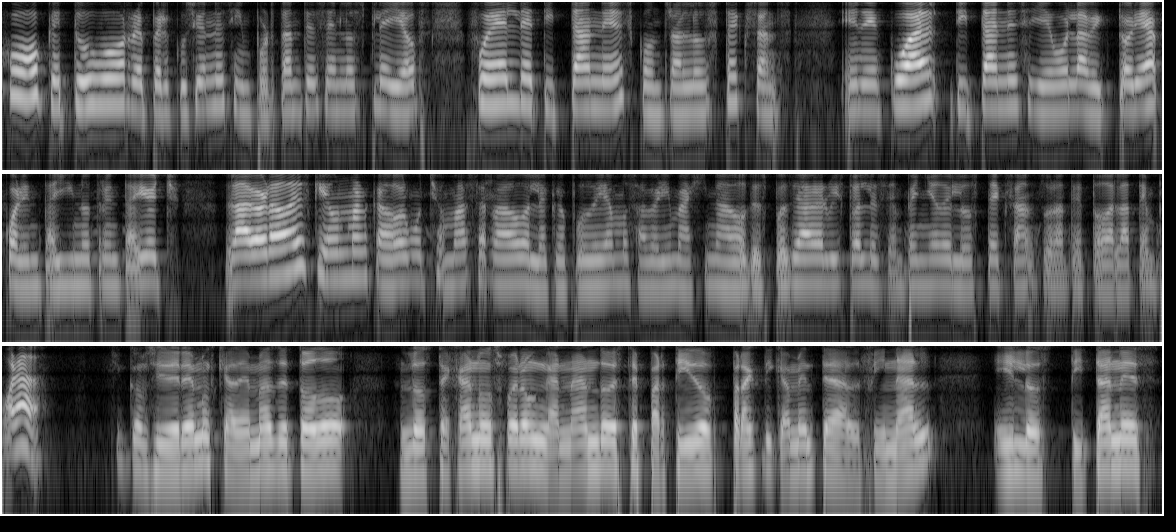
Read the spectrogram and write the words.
juego que tuvo repercusiones importantes en los playoffs fue el de Titanes contra los Texans, en el cual Titanes se llevó la victoria 41-38. La verdad es que un marcador mucho más cerrado de lo que podríamos haber imaginado después de haber visto el desempeño de los Texans durante toda la temporada. Si consideremos que además de todo, los Tejanos fueron ganando este partido prácticamente al final y los Titanes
